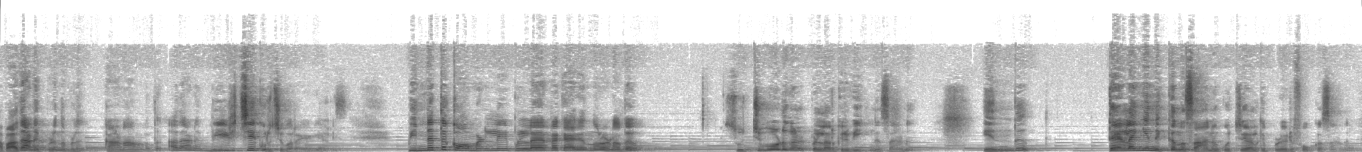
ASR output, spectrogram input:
അപ്പോൾ അതാണ് എപ്പോഴും നമ്മൾ കാണാനുള്ളത്. അതാണ് വീഴ്ചയെക്കുറിച്ച് പറയുകയാണ് പിന്നത്തെ കോമൺലി പിള്ളേരുടെ കാര്യം എന്ന് പറയുന്നത് സ്വിച്ച് ബോർഡുകൾ പിള്ളേർക്കൊരു വീക്ക്നെസ് ആണ്. എന്ത് തിളങ്ങി നിൽക്കുന്ന സാധനം കൊച്ചുകൾക്ക് ഇപ്പോഴും ഒരു ഫോക്കസ് ആണ്.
